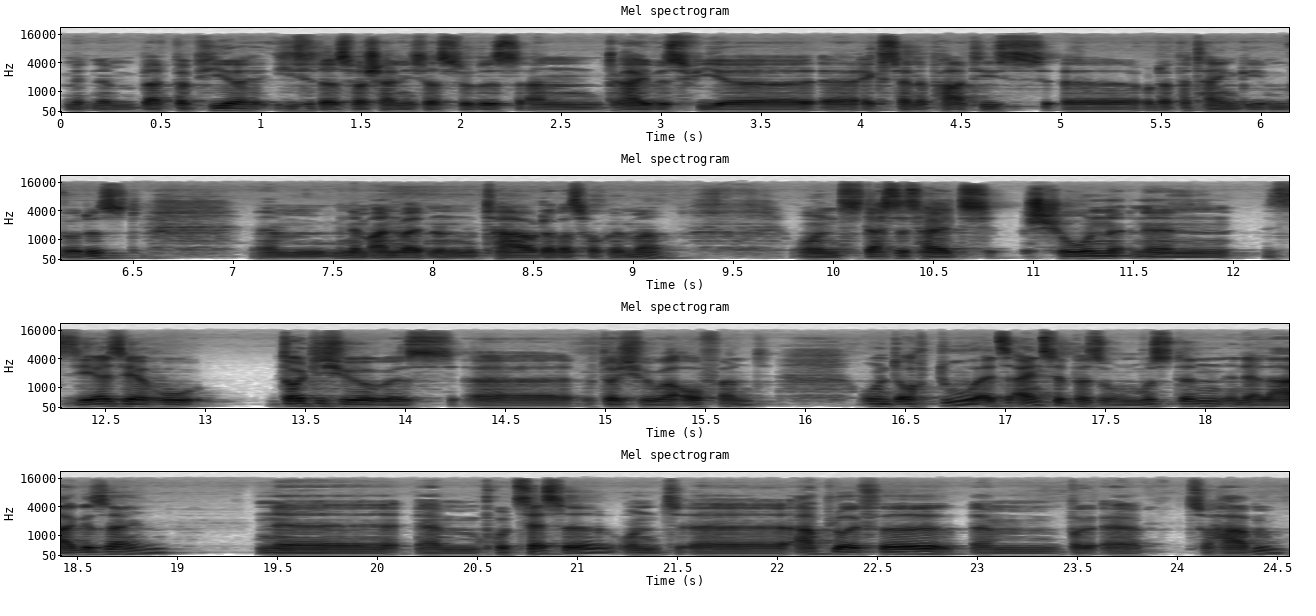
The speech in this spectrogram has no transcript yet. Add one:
mit einem Blatt Papier hieße das wahrscheinlich, dass du das an drei bis vier äh, externe Partys äh, oder Parteien geben würdest, ähm, einem Anwalt, einem Notar oder was auch immer. Und das ist halt schon ein sehr, sehr hoch, deutlich höheres, äh, deutlich höherer Aufwand. Und auch du als Einzelperson musst dann in der Lage sein, eine ähm, Prozesse und äh, Abläufe ähm, äh, zu haben,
